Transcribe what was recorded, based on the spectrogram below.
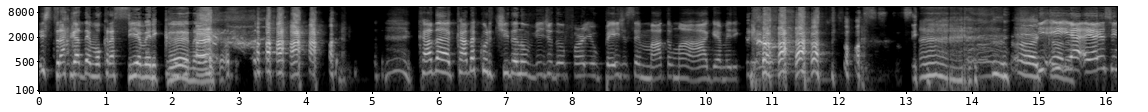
estraga a democracia americana. É. Cada, cada curtida no vídeo do For You Page, você mata uma águia americana. Nossa. Ai, e, e, e, aí, assim,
